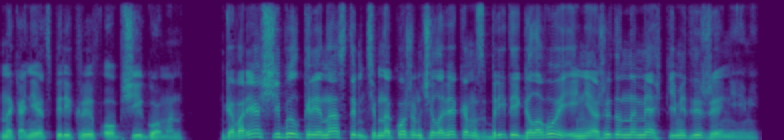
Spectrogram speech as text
наконец перекрыв общий гомон. Говорящий был коренастым темнокожим человеком с бритой головой и неожиданно мягкими движениями.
